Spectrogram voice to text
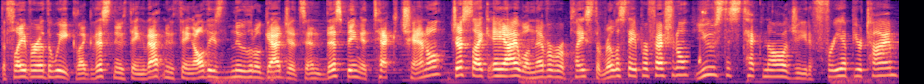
the flavor of the week, like this new thing, that new thing, all these new little gadgets, and this being a tech channel, just like AI will never replace the real estate professional, use this technology to free up your time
